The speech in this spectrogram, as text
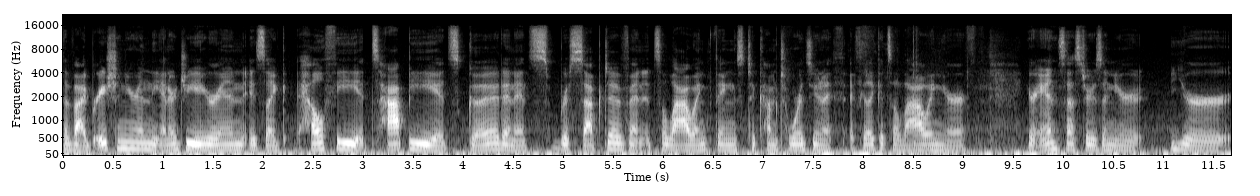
the vibration you're in the energy you're in is like healthy it's happy it's good and it's receptive and it's allowing things to come towards you and I, th- I feel like it's allowing your your ancestors and your your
